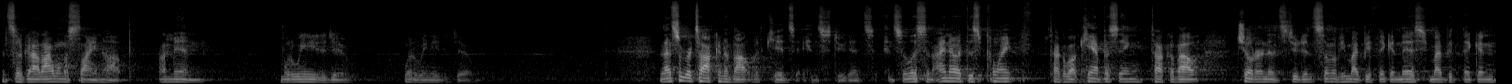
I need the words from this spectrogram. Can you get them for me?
And so, God, I want to sign up. I'm in. What do we need to do? What do we need to do? And that's what we're talking about with kids and students. And so, listen, I know at this point, talk about campusing, talk about children and students. Some of you might be thinking this, you might be thinking,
